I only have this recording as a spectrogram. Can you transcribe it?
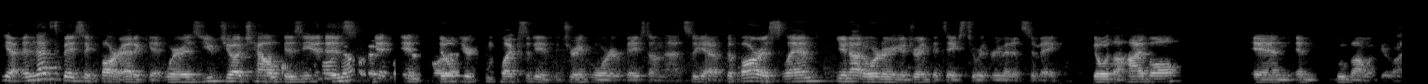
Yeah, and that's basic bar etiquette. Whereas you judge how busy it is Oh, no, and, and build your complexity of the drink order based on that. So yeah, if the bar is slammed, you're not ordering a drink that takes two or three minutes to make. Go with a highball, and and move on with your life.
